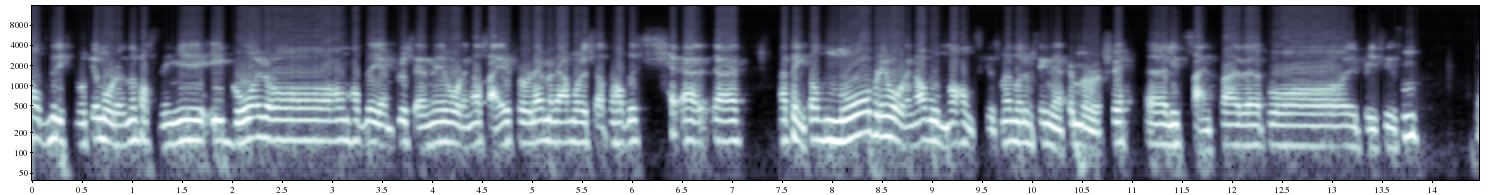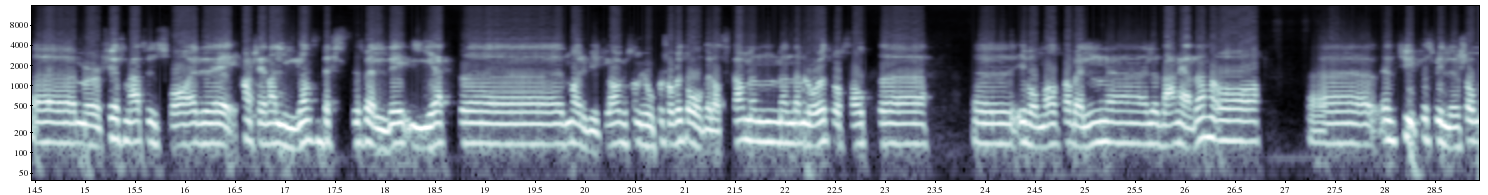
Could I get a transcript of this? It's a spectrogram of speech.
hadde han riktignok en målgivende pasning i, i, går, og han hadde 1 pluss 1 i Vålerenga seier før det, men jeg må jo si at jeg hadde jeg, jeg jeg tenkte at nå blir Vålerenga vonde å hanskes med når de signerte Murphy eh, litt seint der eh, på, i preseason. Uh, Murphy, som jeg syns var kanskje en av ligaens beste spillere i et uh, Narvik-lag, som jo for så vidt overraska, men, men de lå jo tross alt uh, i bunnen av tabellen, eller der nede. og en type spiller som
